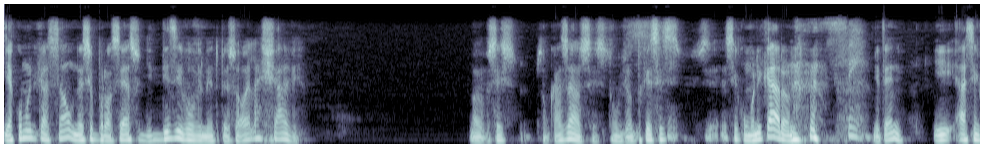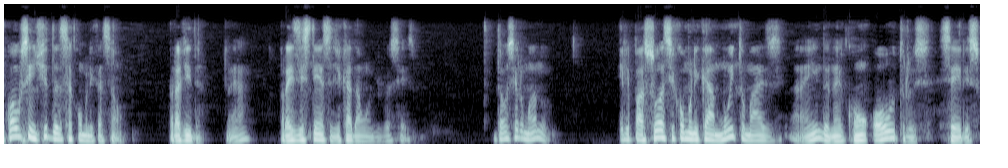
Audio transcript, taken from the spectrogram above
E a comunicação, nesse processo de desenvolvimento pessoal, ela é chave. Mas vocês são casados, vocês estão juntos porque vocês se, se comunicaram, né? Sim. Entende? E, assim, qual o sentido dessa comunicação para a vida, né? Para a existência de cada um de vocês? Então, o ser humano, ele passou a se comunicar muito mais ainda né, com outros seres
